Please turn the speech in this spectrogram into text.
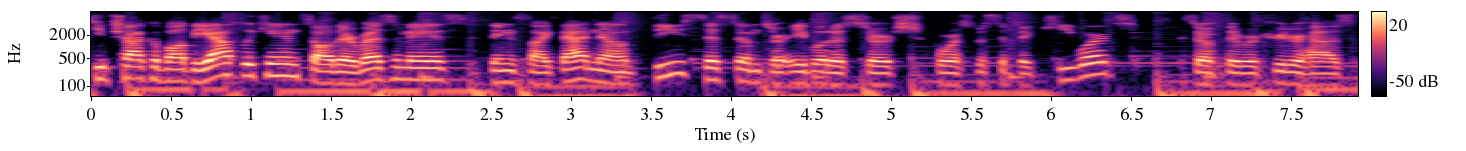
keep track of all the applicants, all their resumes, things like that. Now, these systems are able to search for specific keywords. So if the recruiter has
